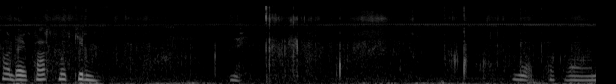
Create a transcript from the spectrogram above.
เราได้พักมากินนี่เหยอดผักหวาน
